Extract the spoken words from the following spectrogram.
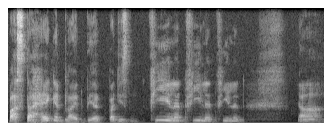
was da hängen bleiben wird bei diesen vielen, vielen, vielen, ja,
